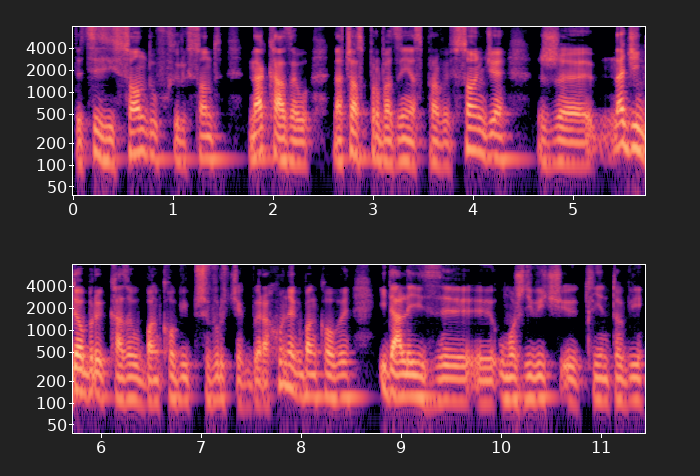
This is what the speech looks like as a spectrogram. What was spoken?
decyzji sądów, w których sąd nakazał na czas prowadzenia sprawy w sądzie, że na dzień dobry kazał bankowi przywrócić jakby rachunek bankowy i dalej z, y, umożliwić y, klientowi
